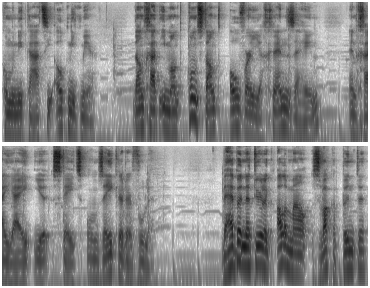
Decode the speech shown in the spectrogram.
communicatie ook niet meer. Dan gaat iemand constant over je grenzen heen en ga jij je steeds onzekerder voelen. We hebben natuurlijk allemaal zwakke punten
